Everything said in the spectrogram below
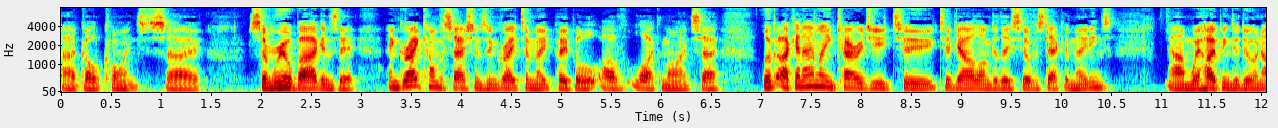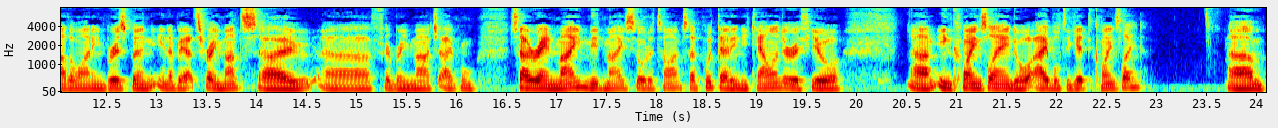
uh, gold coins. So some real bargains there and great conversations and great to meet people of like mind. So look, I can only encourage you to, to go along to these Silver Stacker meetings Um, we're hoping to do another one in Brisbane in about three months, so uh, February, March, April, so around May, mid-May sort of time. So put that in your calendar if you're um, in Queensland or able to get to Queensland. Um,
